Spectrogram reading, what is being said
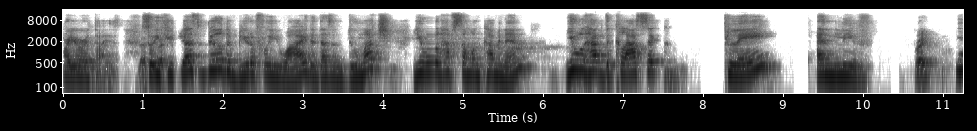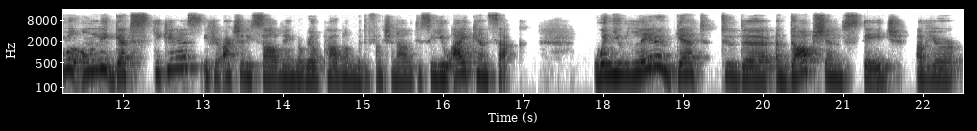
prioritize. That's so right. if you just build a beautiful UI that doesn't do much, you will have someone coming in. You will have the classic play and leave. Right. You will only get stickiness if you're actually solving a real problem with the functionality. So UI can suck. When you later get to the adoption stage of your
